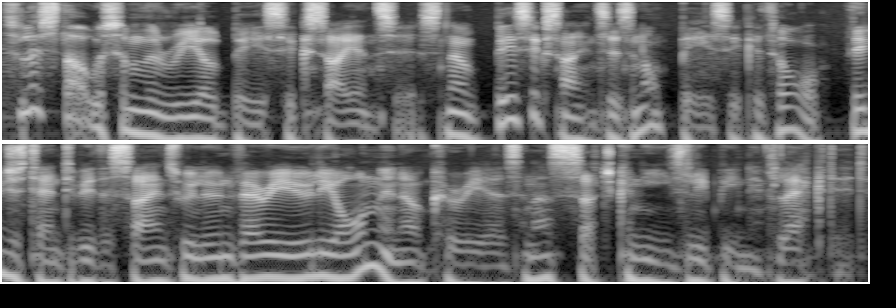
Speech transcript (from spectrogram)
So let's start with some of the real basic sciences. Now, basic sciences are not basic at all. They just tend to be the science we learn very early on in our careers and as such can easily be neglected.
